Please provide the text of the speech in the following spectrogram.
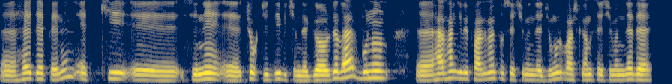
e, HDP'nin etkisini e, çok ciddi biçimde gördüler. Bunun e, herhangi bir parlamento seçiminde, cumhurbaşkanı seçiminde de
